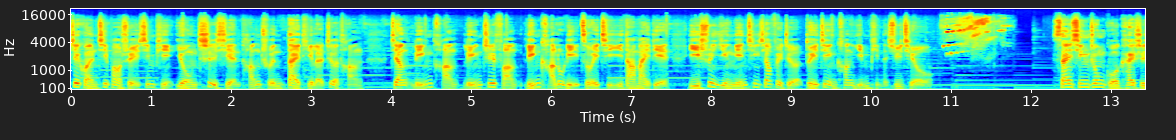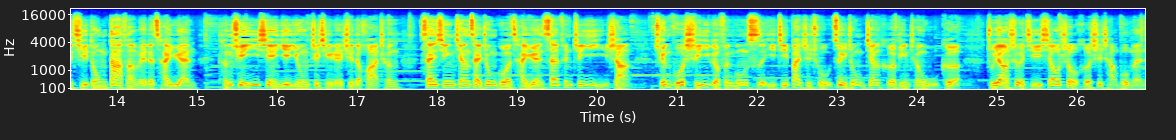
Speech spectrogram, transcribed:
这款气泡水新品用赤藓糖醇代替了蔗糖。将零糖、零脂肪、零卡路里作为其一大卖点，以顺应年轻消费者对健康饮品的需求。三星中国开始启动大范围的裁员，腾讯一线引用知情人士的话称，三星将在中国裁员三分之一以上，全国十一个分公司以及办事处最终将合并成五个，主要涉及销售和市场部门，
